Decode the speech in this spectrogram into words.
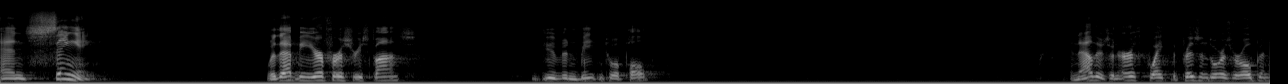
and singing. Would that be your first response? If you've been beaten to a pulp? And now there's an earthquake, the prison doors are open,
